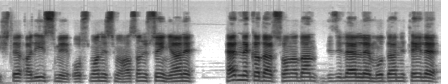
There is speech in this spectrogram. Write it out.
işte Ali ismi, Osman ismi, Hasan Hüseyin yani her ne kadar sonradan dizilerle, moderniteyle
